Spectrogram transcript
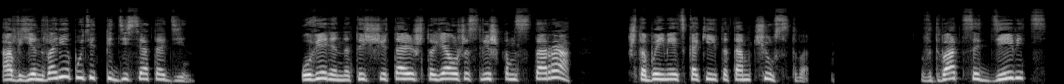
а в январе будет пятьдесят один. Уверена, ты считаешь, что я уже слишком стара, чтобы иметь какие-то там чувства. В двадцать девять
